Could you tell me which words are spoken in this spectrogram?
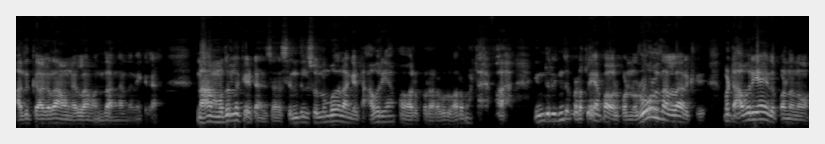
அதுக்காக தான் அவங்க எல்லாம் வந்தாங்கன்னு நினைக்கிறேன். நான் முதல்ல கேட்டேன் சார். செந்தில் சொல்லும்போது நான் கேட்டேன் அவர் ஏன்ப்பா வர போறாரு? அவர் வரமாட்டாருப்பா. இந்த இந்த படத்துல ஏன்ப்பா அவர் பண்ணணும்? ரோல் நல்லா இருக்கு. பட் அவர் ஏன் இதை பண்ணணும்?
